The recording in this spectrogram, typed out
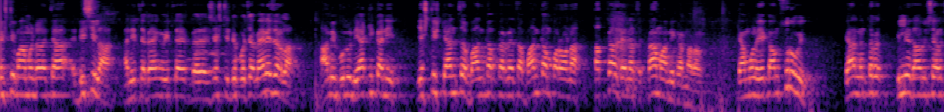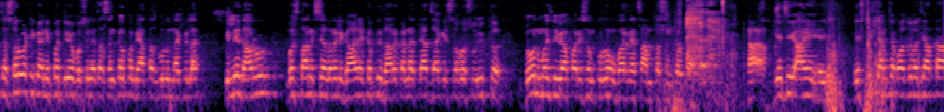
एस टी महामंडळाच्या डीसीला आणि इथल्या बँक इथल्या एस टी डेपोच्या मॅनेजरला आम्ही बोलून या ठिकाणी एस टी स्टँडचं बांधकाम करण्याचा बांधकाम परवाना तत्काळ देण्याचं काम आम्ही करणार आहोत. त्यामुळे हे काम सुरू होईल. त्यानंतर किल्ले धारूर शहराच्या सर्व ठिकाणी पददिवे बसवण्याचा संकल्प मी आताच बोलून दाखविला. किल्ले धारूर बस स्थानक शेजारी गाळे टपरी धारकांना त्याच जागी सर्व सुयुक्त दोन मजली व्यापारी संकुलन उभारण्याचा आमचा संकल्प आहे. हे जे आहे एस टी स्टँडच्या बाजूला जे आता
